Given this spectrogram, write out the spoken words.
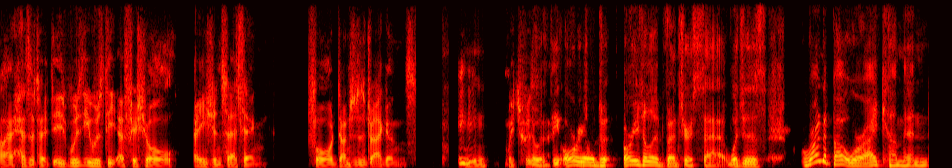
I hesitate. It was it was the official Asian setting for Dungeons and Dragons. Mm-hmm which was, it was the Oriental Oriental Adventure set, which is right about where I come in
